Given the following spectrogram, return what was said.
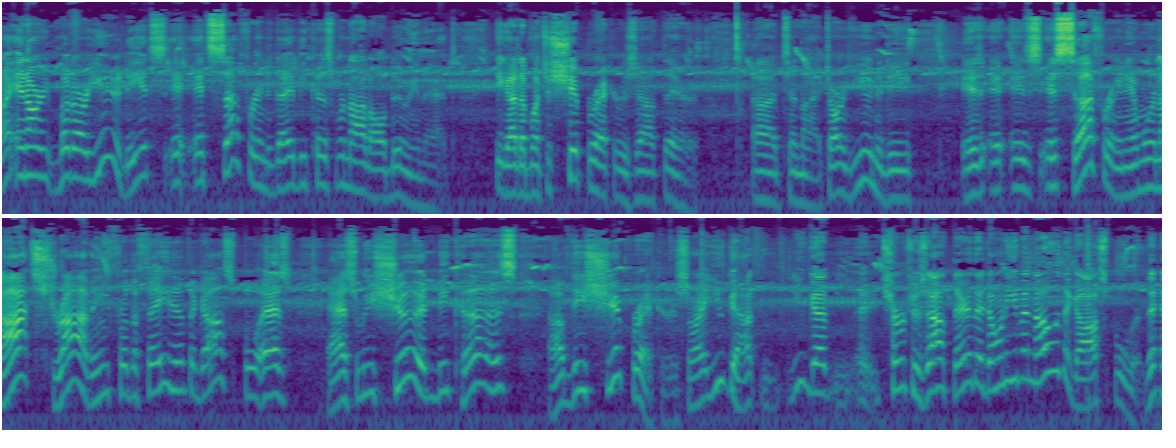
Right? And our but our unity, it's it, it's suffering today because we're not all doing that. You got a bunch of shipwreckers out there uh, tonight. Our unity is, is, is suffering, and we're not striving for the faith of the gospel as as we should because of these shipwreckers right? You got you got uh, churches out there that don't even know the gospel. They,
